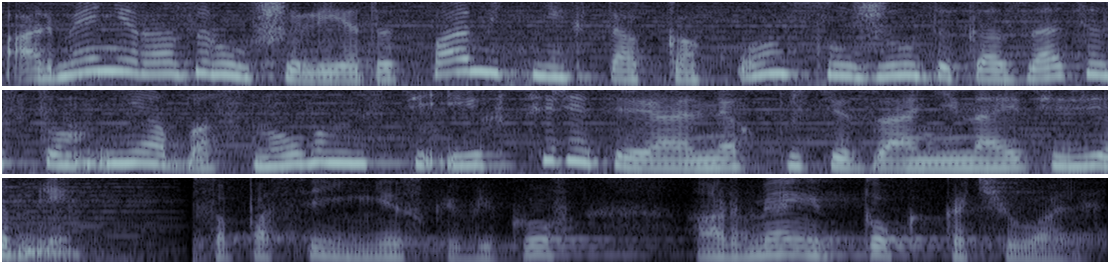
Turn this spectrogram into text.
армяне разрушили этот памятник, так как он служил доказательством необоснованности их территориальных притязаний на эти земли. За последние несколько веков армяне только кочевали.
